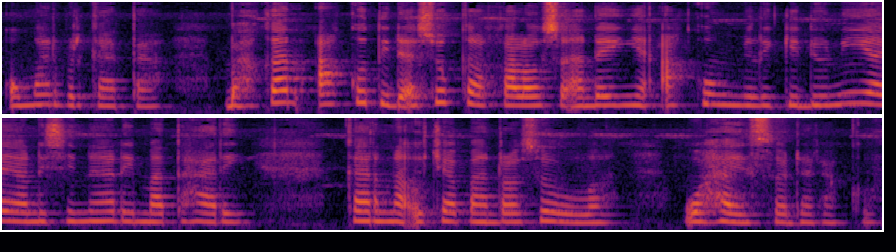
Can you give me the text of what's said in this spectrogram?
Umar berkata, bahkan aku tidak suka kalau seandainya aku memiliki dunia yang disinari matahari, karena ucapan Rasulullah, wahai saudaraku.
